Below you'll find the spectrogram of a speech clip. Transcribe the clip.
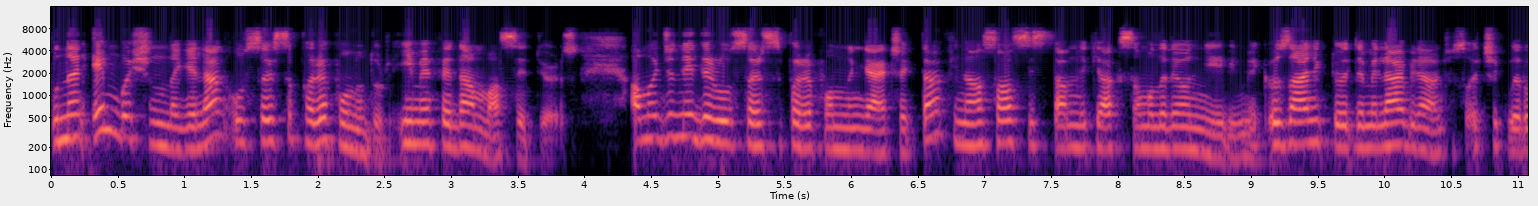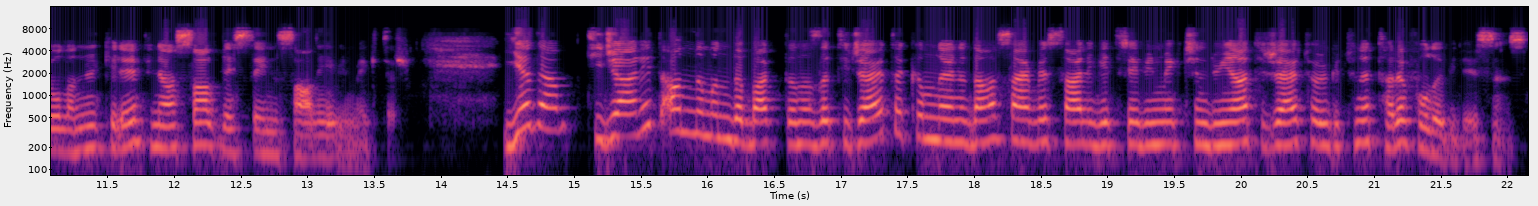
bunların en başında gelen Uluslararası Para Fonu'dur. IMF'den bahsediyoruz. Amacı nedir Uluslararası Para Fonu'nun gerçekten? Finansal sistemdeki aksamaları önleyebilmek. Özellikle ödemeler bilançosu açıkları olan ülkelerin finansal desteğini sağlayabilmektir. Ya da ticaret anlamında baktığınızda ticaret akımlarını daha serbest hale getirebilmek için Dünya Ticaret Örgütü'ne taraf olabilirsiniz.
